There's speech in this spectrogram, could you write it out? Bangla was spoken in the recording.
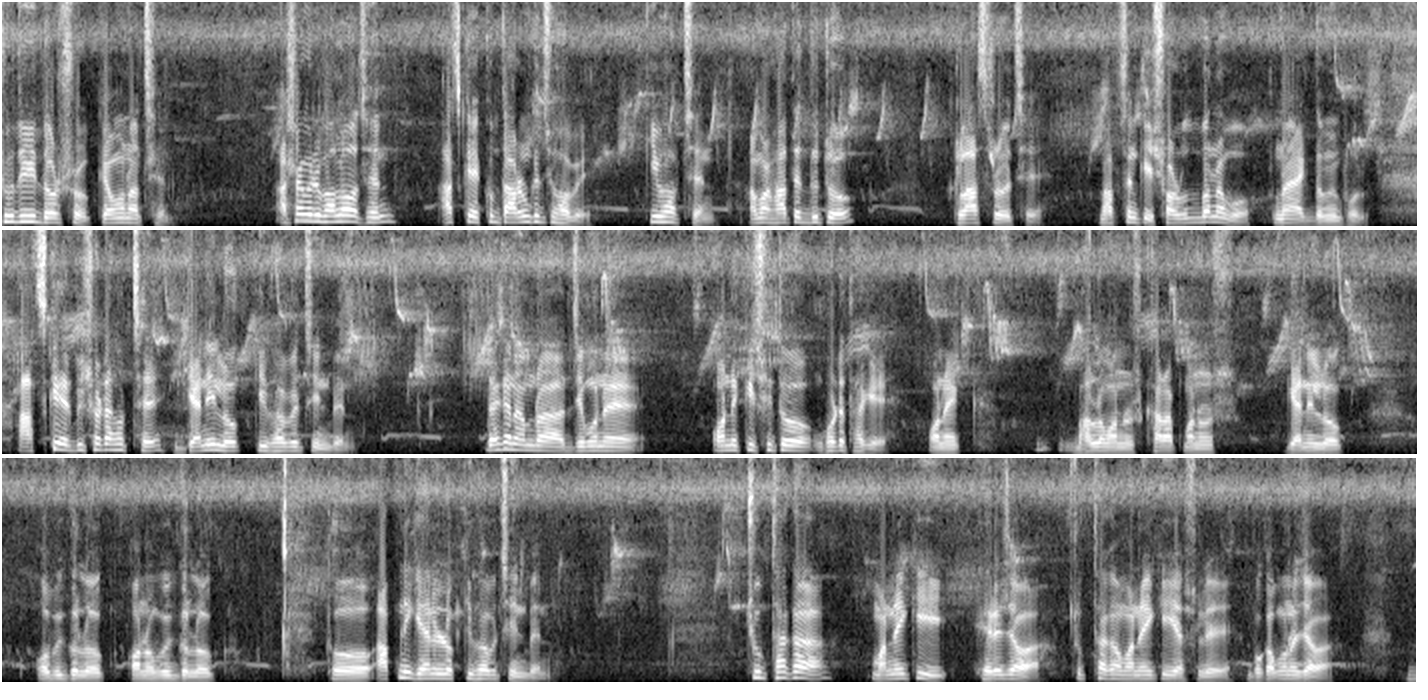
সুধী দর্শক, কেমন আছেন? আশা করি ভালো আছেন। আজকে খুব দারুণ কিছু হবে। কি ভাবছেন? আমার হাতে দুটো গ্লাস রয়েছে। ভাবছেন কি, শরবত বানাবো? না, একদমই ভুল। আজকের বিষয়টা হচ্ছে, জ্ঞানী লোক কীভাবে চিনবেন? দেখেন, আমরা জীবনে অনেক কিছু তো ঘটে থাকে। অনেক ভালো মানুষ, খারাপ মানুষ, জ্ঞানী লোক, অভিজ্ঞ লোক, অনভিজ্ঞ লোক। তো আপনি জ্ঞানী লোক কীভাবে চিনবেন? চুপ থাকা মানে কি হেরে যাওয়া? চুপ থাকা মানে কি আসলে বোকা বনে যাওয়া?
